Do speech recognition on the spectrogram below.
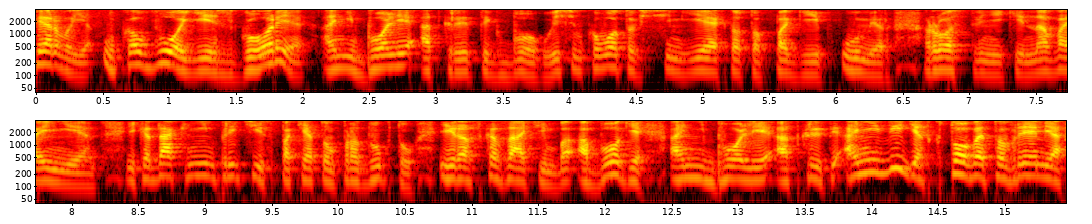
Первое, у кого есть горе, они более открыты к Богу. Если у кого-то в семье кто-то погиб, умер, родственники на войне, и когда к ним прийти с пакетом продуктов и рассказать им о Боге, они более открыты. Они видят, кто в это время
